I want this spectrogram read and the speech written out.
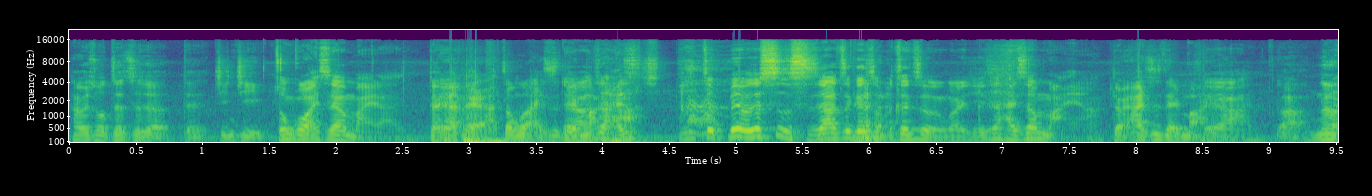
他会说这次的的经济，中国还是要买啦。对啊对啊，中国还是得买、对啊，这还是这没有这事实啊，这跟什么政治有关系？这还是要买啊。对，还是得买、对啊，对啊，那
